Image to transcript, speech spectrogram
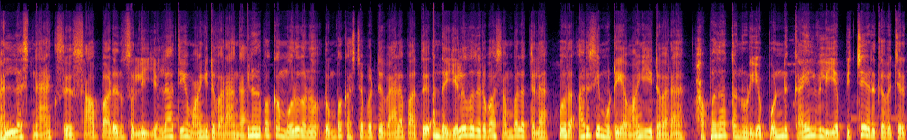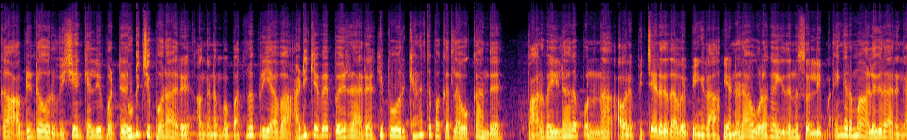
நல்ல ஸ்நாக்ஸ் சாப்பாடுன்னு சொல்லி எல்லாத்தையும் வாங்கிட்டு வராங்க. இன்னொரு பக்கம் முருகனும் ரொம்ப கஷ்டப்பட்டு வேலை பார்த்து அந்த எழுபது ரூபாய் சம்பளத்துல ஒரு அரிசி மூட்டையை வாங்கிட்டு வர. அப்பதான் தன்னுடைய பொண்ணு கைல்வெளிய பிச்சை எடுக்க வச்சிருக்கா அப்படின்ற ஒரு விஷயம் கேள்விப்பட்டு துடிச்சு போறாரு. அங்க நம்ம பத்மபிரியாவை அடிக்கவே போயிடுறாரு. இப்போ ஒரு கிணத்து பக்கத்துல உட்காந்து பார்வை இல்லாத பொண்ணுனா அவளை பிச்சை எடுக்க தான் வைப்பீங்களா? என்னடா உலகம் இதுன்னு சொல்லி பயங்கரமா அழுகுறாருங்க.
